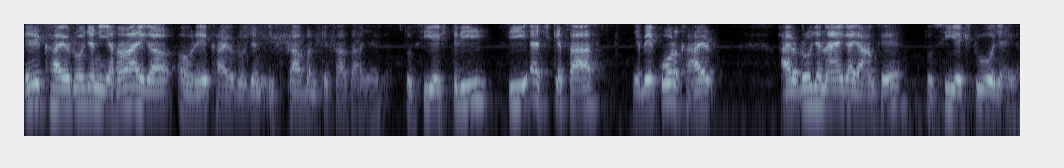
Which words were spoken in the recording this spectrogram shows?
एक हाइड्रोजन यहाँ आएगा और एक हाइड्रोजन इस कार्बन के साथ आ जाएगा। तो C H three C H के साथ जब एक और हाइड्रोजन आएगा यहाँ से तो सी एच टू हो जाएगा।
